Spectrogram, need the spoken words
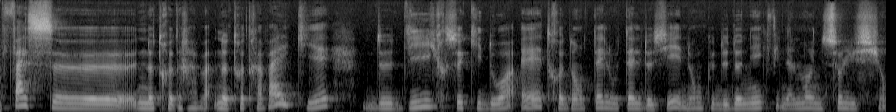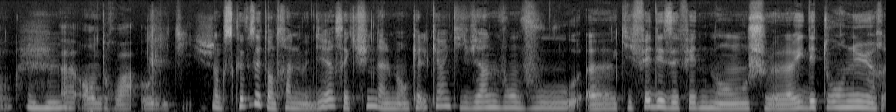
fasse euh, notre, notre travail qui est de dire ce qui doit être dans tel ou tel dossier, donc de donner finalement une solution mhm. euh, en droit au litige. Donc ce que vous êtes en train de me dire, c'est que finalement quelqu'un qui vient devant vous, euh, qui fait des effets de manche, avec des tournures,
